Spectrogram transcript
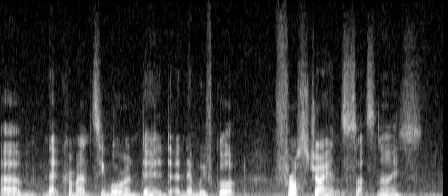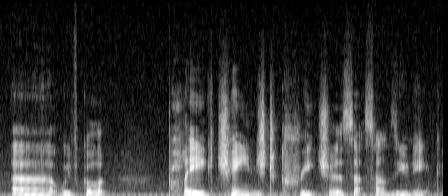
um, necromancy, more undead, and then we've got frost giants. That's nice. Uh, we've got plague changed creatures. That sounds unique.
